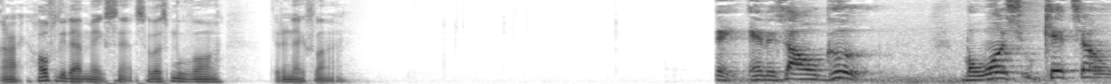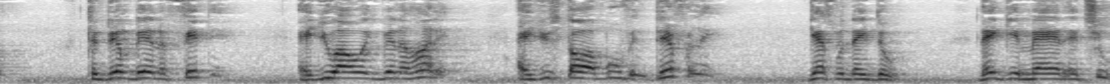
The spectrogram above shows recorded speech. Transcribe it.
All right. Hopefully that makes sense. So let's move on to the next line. And it's all good. But once you catch on to them being a 50 and you always been a 100 and you start moving differently, guess what they do? They get mad at you.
